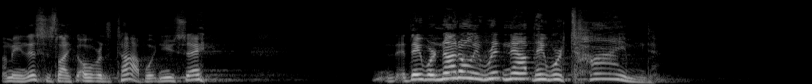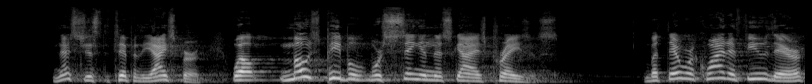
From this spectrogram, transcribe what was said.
I mean, this is like over the top, wouldn't you say? They were not only written out, they were timed. And that's just the tip of the iceberg. Well, most people were singing this guy's praises, but there were quite a few there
